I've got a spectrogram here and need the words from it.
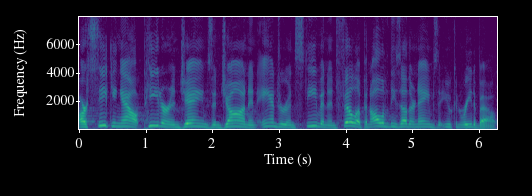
are seeking out Peter and James and John and Andrew and Stephen and Philip and all of these other names that you can read about.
